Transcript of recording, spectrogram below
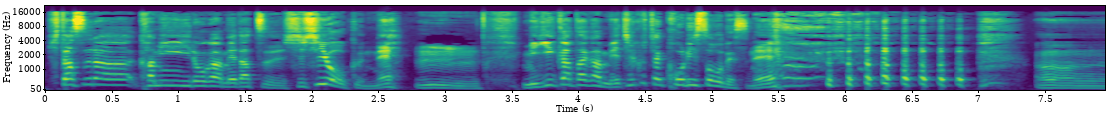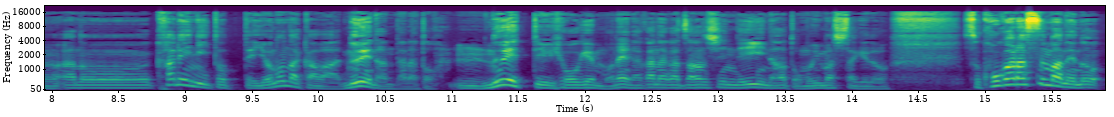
ひたすら髪色が目立つ獅子王くんね。うん。右肩がめちゃくちゃ凝りそうですね。うん、あのー、彼にとって世の中はヌエなんだなと。うん、ヌエっていう表現もね、なかなか斬新でいいなと思いましたけど、そう、小ガラスマネの、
